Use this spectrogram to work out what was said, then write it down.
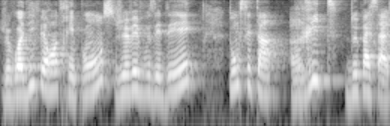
je vois différentes réponses. Je vais vous aider. Donc, c'est un rite de passage.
